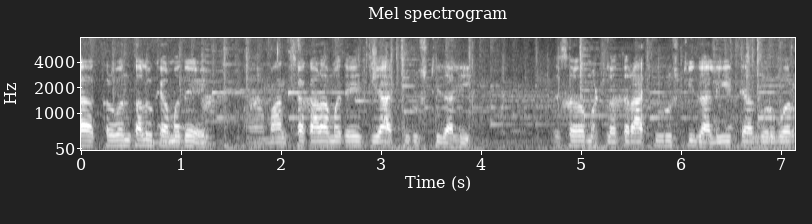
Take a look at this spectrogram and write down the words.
ह्या कळवण तालुक्यामध्ये मागच्या काळामध्ये जी अतिवृष्टी झाली जसं म्हटलं तर अतिवृष्टी झाली त्याचबरोबर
